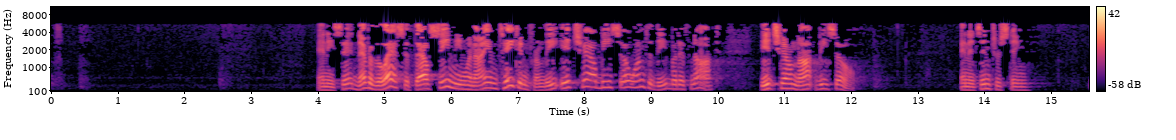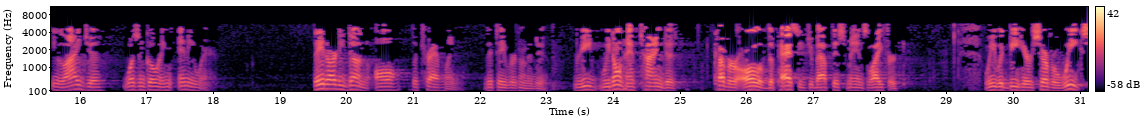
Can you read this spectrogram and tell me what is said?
And he said, Nevertheless, if thou see me when I am taken from thee, it shall be so unto thee, but if not, it shall not be so. And it's interesting, Elijah wasn't going anywhere. They'd already done all the traveling that they were going to do. Read, we don't have time to cover all of the passage about this man's life, or we would be here several weeks.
